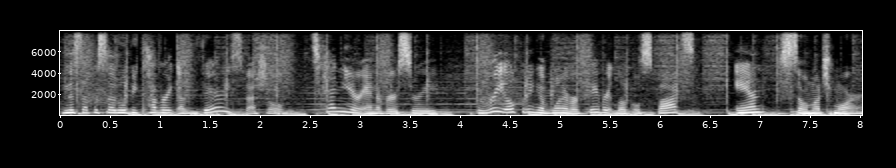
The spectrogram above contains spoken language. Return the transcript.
In this episode, we'll be covering a very special 10 year anniversary, the reopening of one of our favorite local spots, and so much more.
